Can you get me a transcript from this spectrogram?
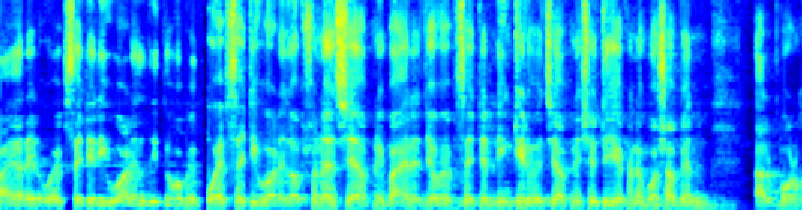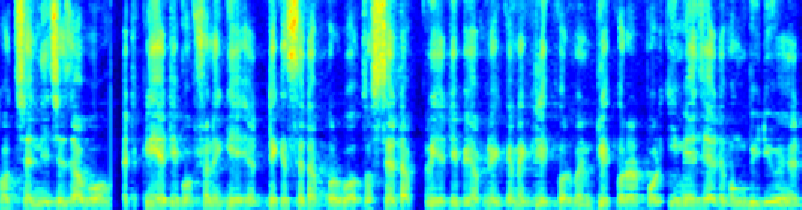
বায়ারের ওয়েবসাইটের ইউআরএল দিতে হবে। ওয়েবসাইট ইউআরএল অপশনে এসে আপনি বায়ারের যে ওয়েবসাইটের লিঙ্কটি রয়েছে, আপনি সেটি এখানে বসাবেন। তারপর হচ্ছে নিচে যাব। এড ক্রিয়েটিভ অপশনে গিয়ে এডটিকে সেট আপ করব। তো সেট আপ ক্রিয়েটিভে আপনি এখানে ক্লিক করবেন। ক্লিক করার পর ইমেজ অ্যাড এবং ভিডিও অ্যাড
